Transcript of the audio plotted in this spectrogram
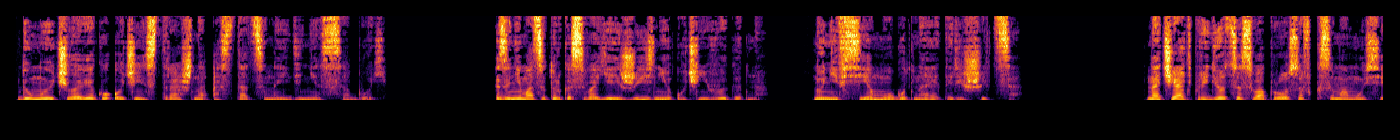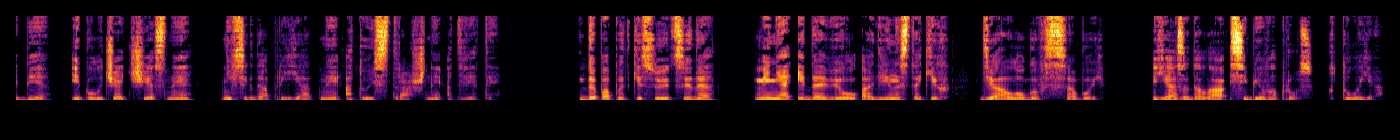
Думаю, человеку очень страшно остаться наедине с собой. Заниматься только своей жизнью очень выгодно, но не все могут на это решиться. Начать придется с вопросов к самому себе и получать честные, не всегда приятные, а то и страшные ответы. До попытки суицида меня и довел один из таких диалогов с собой. Я задала себе вопрос «Кто я?».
